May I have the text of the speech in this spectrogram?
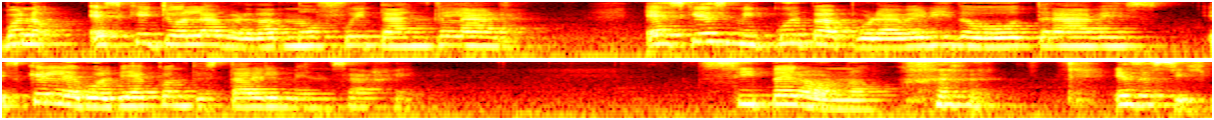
Bueno, es que yo la verdad no fui tan clara. Es que es mi culpa por haber ido otra vez. Es que le volví a contestar el mensaje. Sí, pero no. es decir,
